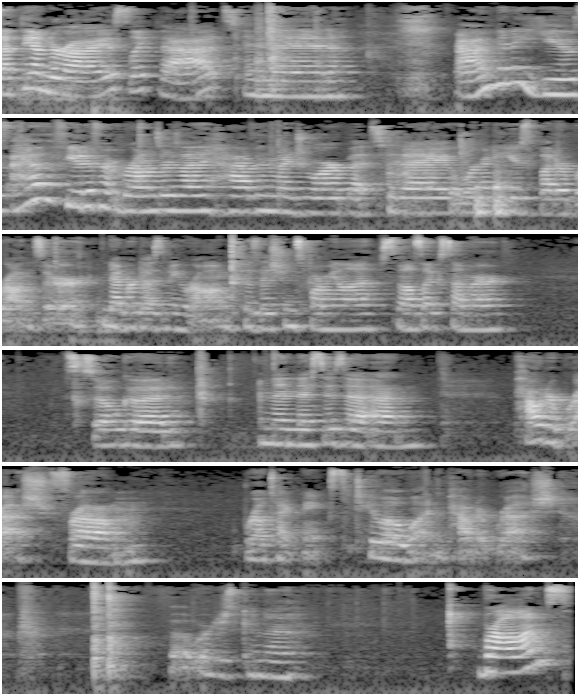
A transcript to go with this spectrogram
set the under eyes like that. And then I'm gonna use, I have a few different bronzers I have in my drawer, but today we're gonna use Butter Bronzer. Never does me wrong. Physicians Formula, smells like summer. So good. And then this is a um, powder brush from Real Techniques, 201 powder brush. But we're just gonna bronze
